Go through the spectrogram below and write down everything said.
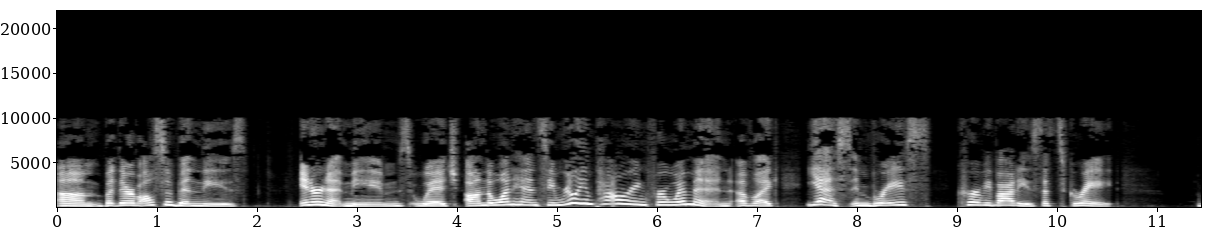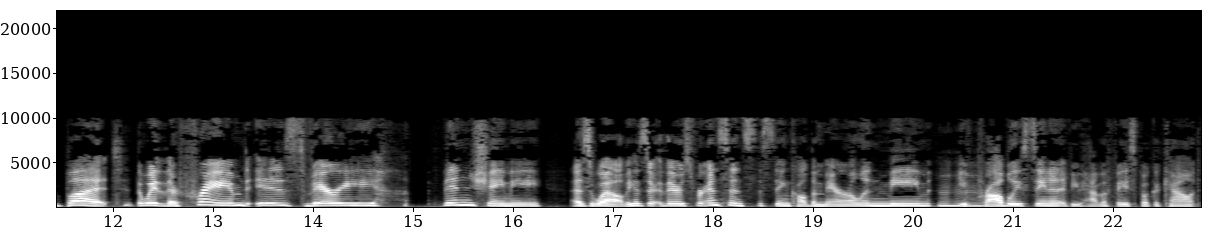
Um, but there have also been these internet memes, which on the one hand seem really empowering for women of like, yes, embrace curvy bodies. That's great. But the way that they're framed is very thin shamey as well. Because there, there's, for instance, this thing called the Marilyn meme. Mm-hmm. You've probably seen it if you have a Facebook account.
